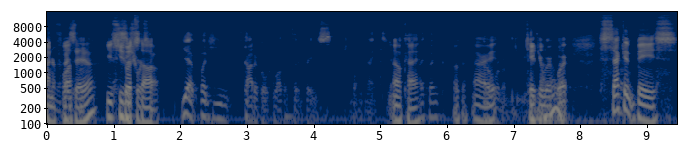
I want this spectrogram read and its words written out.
Kiner Falefa. He's, He's shortstop. a shortstop. Yeah, but he got a Gold Glove at third base 2019. Okay. I think. Okay. All I don't remember the year. Take your word for it. Second base,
